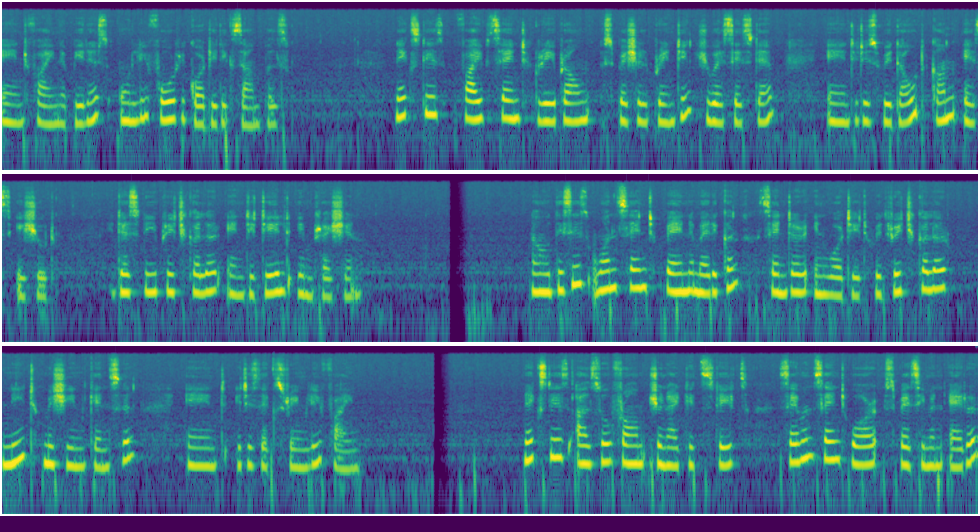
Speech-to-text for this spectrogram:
and fine appearance only 4 recorded examples. Next is 5 cent grey brown special printing USA stamp and it is without gum as issued. It has deep rich color and detailed impression. Now this is 1 cent Pan American center inverted with rich color, neat machine cancel and it is extremely fine. Next is also from United States 7 cent war specimen error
